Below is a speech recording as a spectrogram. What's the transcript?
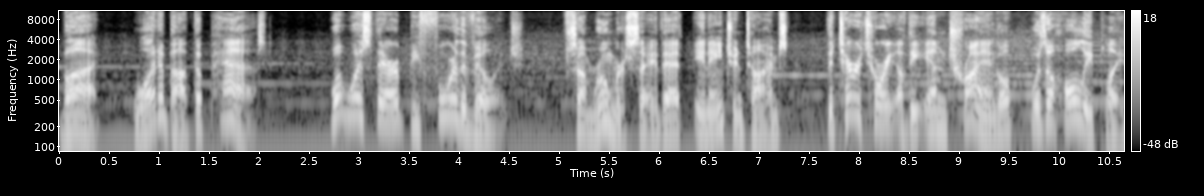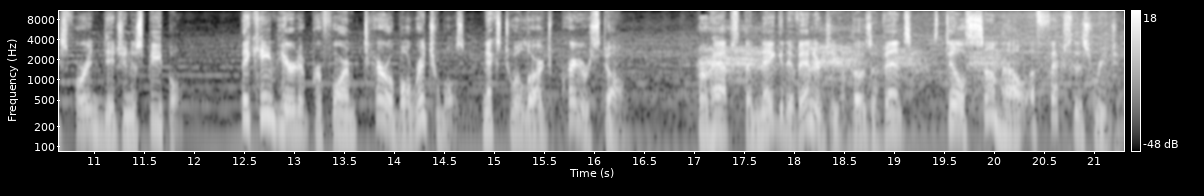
But what about the past? What was there before the village? Some rumors say that, in ancient times, the territory of the M Triangle was a holy place for indigenous people. They came here to perform terrible rituals next to a large prayer stone. Perhaps the negative energy of those events still somehow affects this region.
